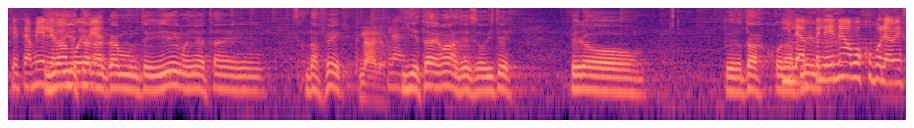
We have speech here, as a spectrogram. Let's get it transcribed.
Que también y le va hoy muy están bien. acá en Montevideo y mañana están en Santa Fe. Claro. Claro. Y está de más eso, ¿viste? Pero, pero está, con y la, la plena, ¿vos cómo la ves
